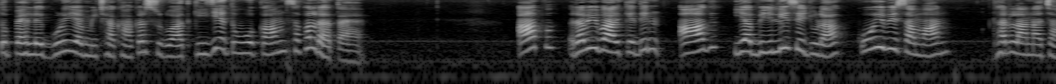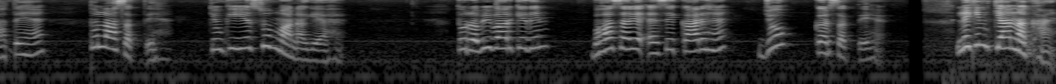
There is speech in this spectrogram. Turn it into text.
तो पहले गुड़ या मीठा खाकर शुरुआत कीजिए तो वो काम सफल रहता है। आप रविवार के दिन आग या बिजली से जुड़ा कोई भी सामान घर लाना चाहते हैं तो ला सकते हैं, क्योंकि ये शुभ माना गया है। तो रविवार के दिन बहुत सारे ऐसे कार्य हैं जो कर सकते हैं। लेकिन क्या ना खाएँ।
